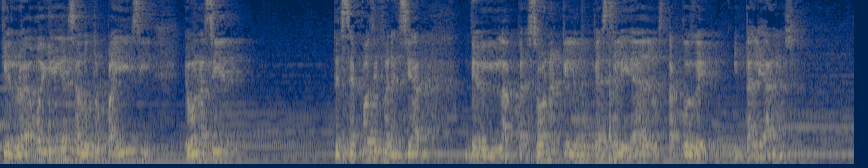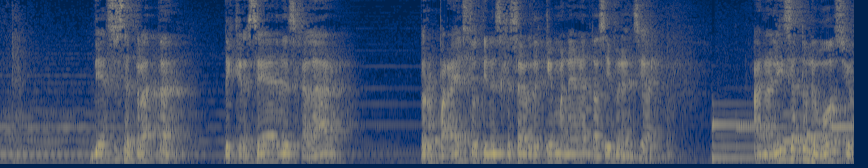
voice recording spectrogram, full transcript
que luego llegues al otro país y, y aún así te sepas diferenciar de la persona que le copiaste la idea de los tacos de italianos. De eso se trata, de crecer, de escalar, pero para esto tienes que saber de qué manera te diferenciar. Analiza tu negocio,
